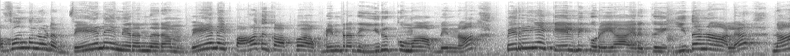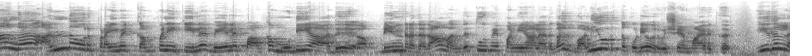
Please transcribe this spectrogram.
அவங்களோட வேலை நிரந்தரம் வேலை பாதுகாப்பு அப்படின்றது இருக்குமா அப்படின்னா பெரிய கேள்விக்குறையா இருக்கு. இதனால நாங்க அந்த ஒரு பிரைவேட் கம்பெனி கீழே வேலை பார்க்க முடியாது அப்படின்றத தான் வந்து தூய்மை பணியாளர்கள் வலியுறுத்தக்கூடிய ஒரு விஷயமா இருக்கு. இதுல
